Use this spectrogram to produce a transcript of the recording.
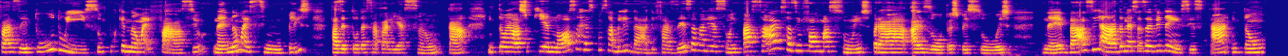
fazer tudo isso, porque não é fácil, né? Não é simples fazer toda essa avaliação, tá? Então eu acho que é nossa responsabilidade fazer essa avaliação e passar essas informações para as outras pessoas né, baseada nessas evidências, tá? Então,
